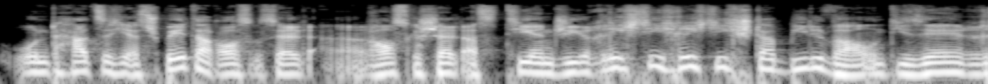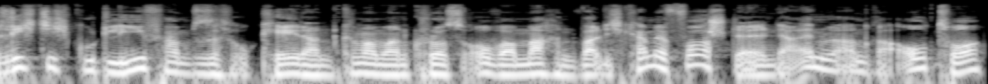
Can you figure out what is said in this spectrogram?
und hat sich erst später rausgestellt, rausgestellt, als TNG richtig, richtig stabil war und die Serie richtig gut lief, haben sie gesagt, okay, dann können wir mal ein Crossover machen, weil ich kann mir vorstellen, der ein oder andere Autor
